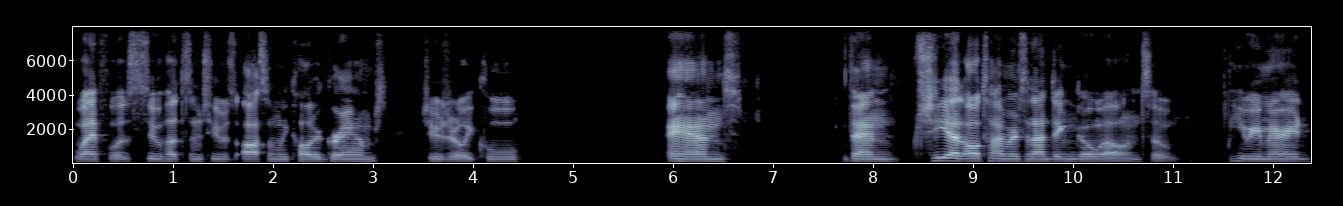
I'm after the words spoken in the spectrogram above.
wife was Sue Hudson. She was awesome. We called her Grams. She was really cool. And then she had Alzheimer's, and that didn't go well. And so he remarried,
